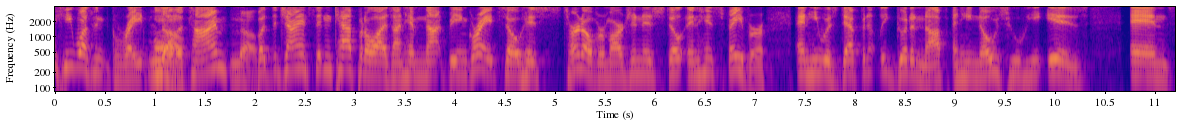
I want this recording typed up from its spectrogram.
he wasn't great all No. the time. No. But the Giants didn't capitalize on him not being great, so his turnover margin is still in his favor. And he was definitely good enough, and he knows who he is. And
